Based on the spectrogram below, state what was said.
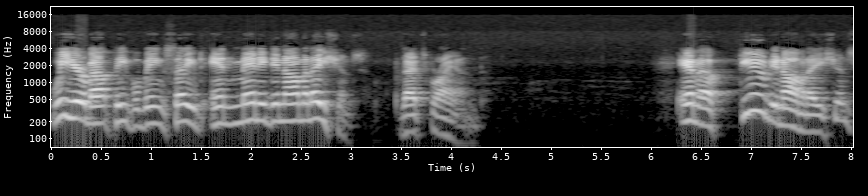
We hear about people being saved in many denominations. That's grand. In a few denominations,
